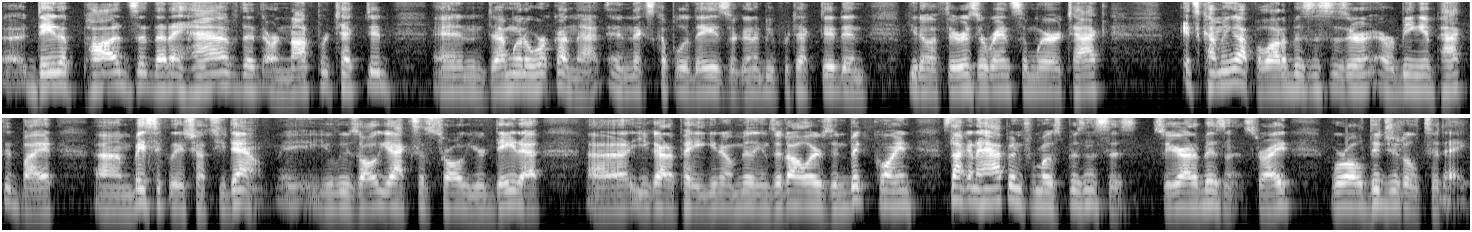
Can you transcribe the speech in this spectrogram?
uh, data pods that, that, I have that are not protected, and I'm going to work on that in the next couple of days. They're going to be protected, and you know if there is a ransomware attack, it's coming up. A lot of businesses are, are being impacted by it. Um, basically, it shuts you down. You lose all your access to all your data. Uh, you got to pay, you know, millions of dollars in Bitcoin. It's not going to happen for most businesses. So you're out of business, right? We're all digital today.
